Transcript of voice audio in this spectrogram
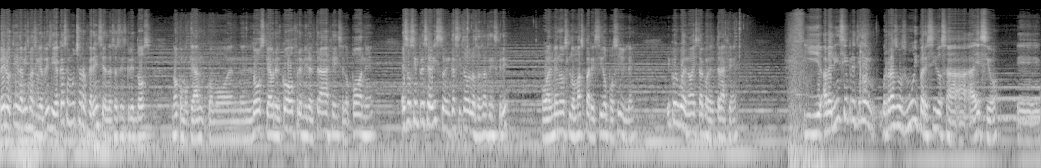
Pero tiene la misma cicatriz y acá hace mucha referencia al Assassin's Creed 2. ¿No? Como que han, como en el 2 que abre el cofre, mira el traje y se lo pone. Eso siempre se ha visto en casi todos los Assassin's Creed. O al menos lo más parecido posible. Y pues bueno, ahí está con el traje. Y Abelín siempre tiene rasgos muy parecidos a, a- Ezio. eh,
